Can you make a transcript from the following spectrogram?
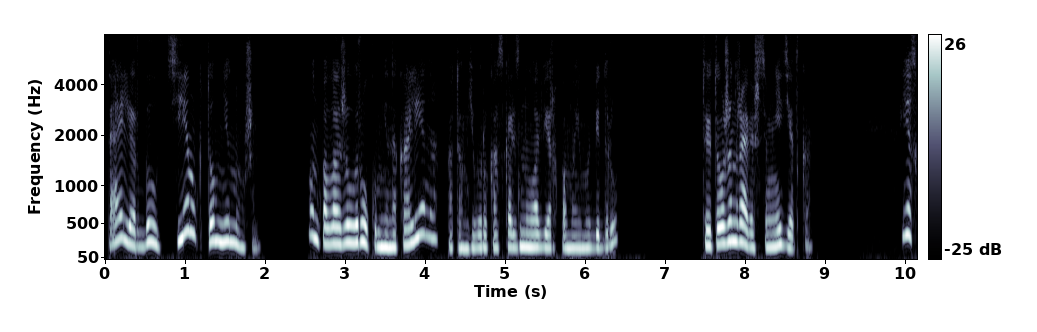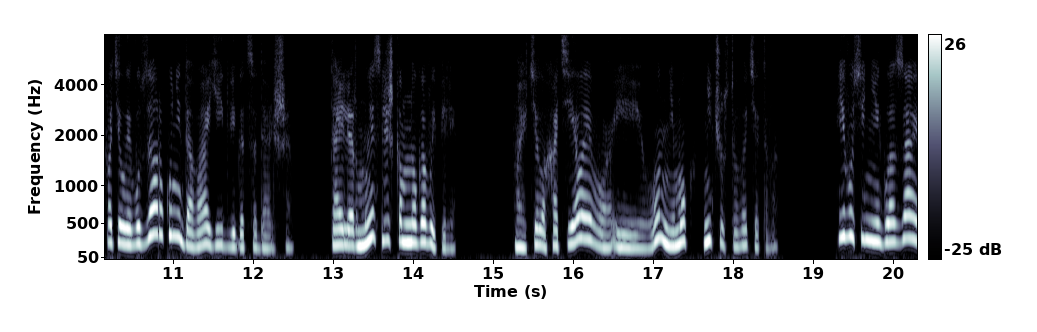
Тайлер был тем, кто мне нужен. Он положил руку мне на колено, потом его рука скользнула вверх по моему бедру. «Ты тоже нравишься мне, детка». Я схватила его за руку, не давая ей двигаться дальше. «Тайлер, мы слишком много выпили». Моё тело хотело его, и он не мог не чувствовать этого. Его синие глаза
